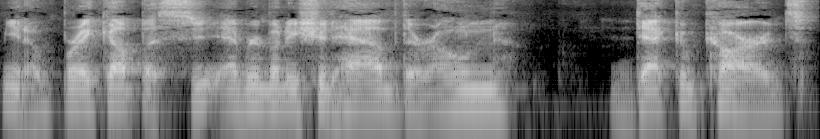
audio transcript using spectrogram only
you know, break up a. Everybody should have their own deck of cards,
